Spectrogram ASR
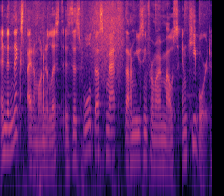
And the next item on the list is this wool desk mat that I'm using for my mouse and keyboard.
